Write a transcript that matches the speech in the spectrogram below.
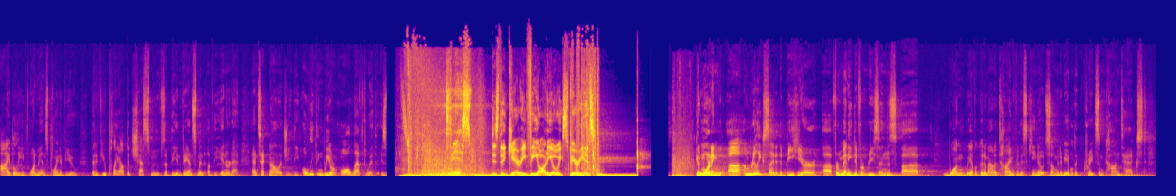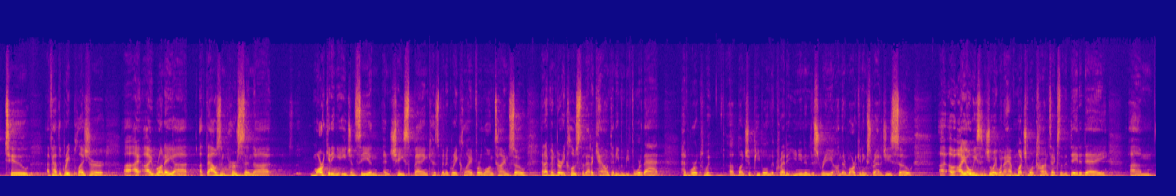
I believe, one man's point of view, that if you play out the chess moves of the advancement of the internet and technology, the only thing we are all left with is. This is the GaryVee audio experience. Good morning. Uh, I'm really excited to be here uh, for many different reasons. Uh, one, we have a good amount of time for this keynote, so I'm going to be able to create some context. Two, I've had the great pleasure. Uh, I, I, run a, uh, a thousand person uh, marketing agency, and, and, Chase Bank has been a great client for a long time. So, and I've been very close to that account, and even before that, had worked with a bunch of people in the credit union industry on their marketing strategies. So, I, I always enjoy when I have much more context of the day to day.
